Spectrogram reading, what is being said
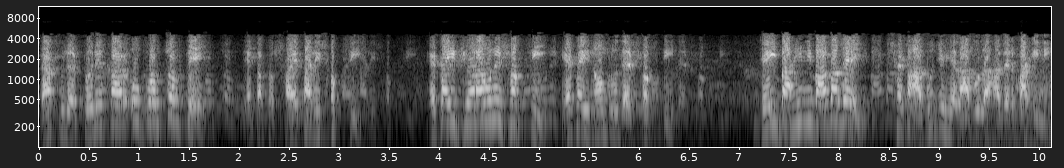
রাসুলের তরিকার উপর চলতে, এটা তো শয়তানি শক্তি। এটাই ফেরাউনের শক্তি, এটাই নমরুদের শক্তি। যেই বাহিনী বাধা দেয়, সেটা আবু জেহেল, আবুল আহাবের বাহিনী।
